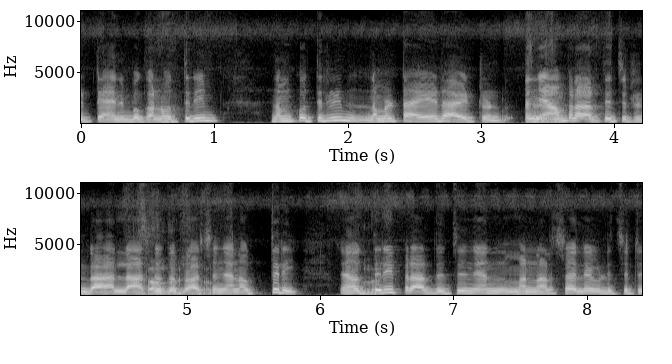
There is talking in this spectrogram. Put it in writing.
കിട്ടിയ അനുഭവം. കാരണം ഒത്തിരി നമുക്ക് ഒത്തിരി നമ്മൾ ടയേർഡ് ആയിട്ടുണ്ട്. ഞാൻ പ്രാർത്ഥിച്ചിട്ടുണ്ട്. ആ ലാസ്റ്റത്തെ പ്രാവശ്യം ഞാൻ ഒത്തിരി ഞാൻ ഒത്തിരി പ്രാർത്ഥിച്ച് ഞാൻ മണ്ണാർശാലയെ വിളിച്ചിട്ട്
